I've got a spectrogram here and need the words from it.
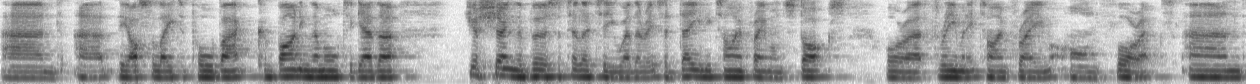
and uh, the oscillator pullback, combining them all together, just showing the versatility, whether it's a daily time frame on stocks or a three minute time frame on Forex. And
